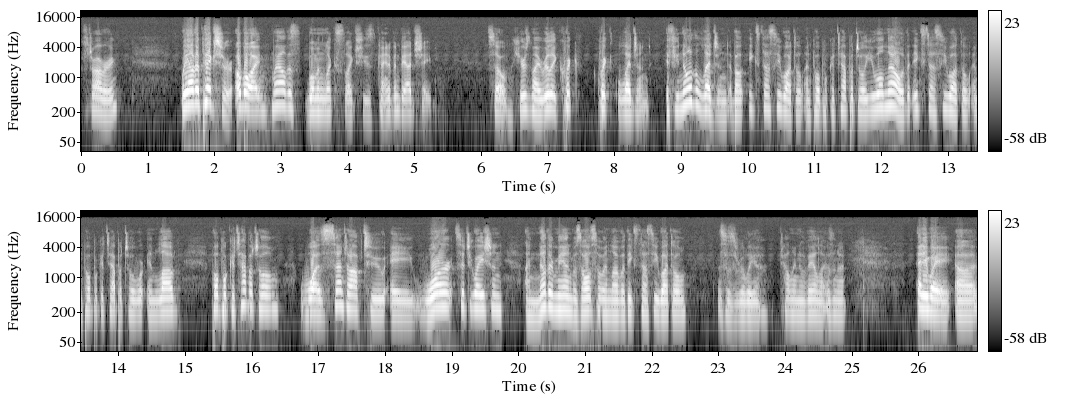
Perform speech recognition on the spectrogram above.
strawberry. We have a picture. Oh boy, well, this woman looks like she's kind of in bad shape. So here's my really quick, quick legend. If you know the legend about Ixtaccíhuatl and Popocatépetl, you will know that Ixtaccíhuatl and Popocatépetl were in love. Popocatépetl was sent off to a war situation. Another man was also in love with Ixtaccíhuatl. This is really a telenovela, isn't it? Anyway, uh,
